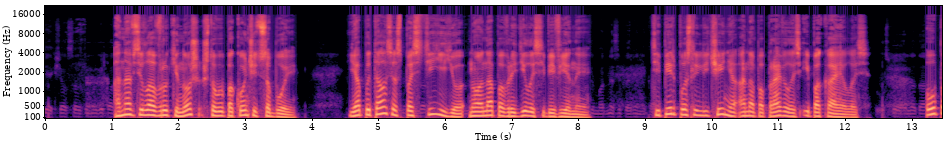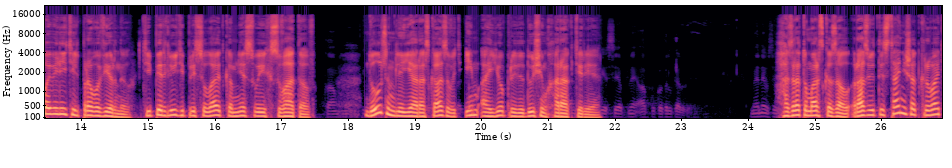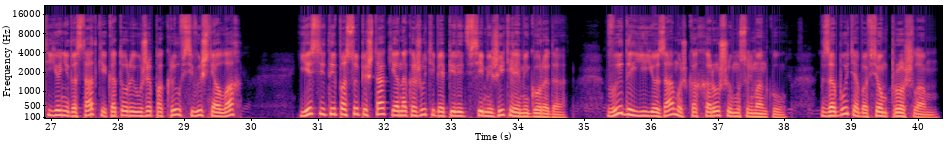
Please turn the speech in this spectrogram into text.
Она взяла в руки нож, чтобы покончить с собой. Я пытался спасти ее, но она повредила себе вены. Теперь после лечения она поправилась и покаялась. «О повелитель правоверных, теперь люди присылают ко мне своих сватов. Должен ли я рассказывать им о ее предыдущем характере?» Хазрат Умар сказал, «Разве ты станешь открывать ее недостатки, которые уже покрыл Всевышний Аллах? Если ты поступишь так, я накажу тебя перед всеми жителями города. Выдай ее замуж, как хорошую мусульманку. Забудь обо всем прошлом».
